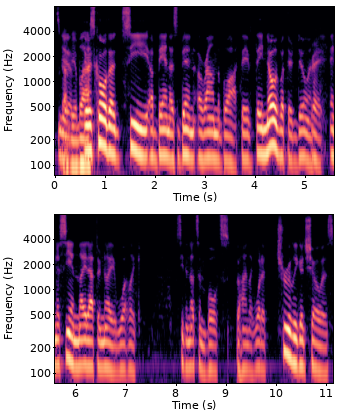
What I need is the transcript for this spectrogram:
It's gotta be a It was cool to see a band that's been around the block. They they know what they're doing, Right. and to see night after night what like see the nuts and bolts behind like what a truly good show is.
